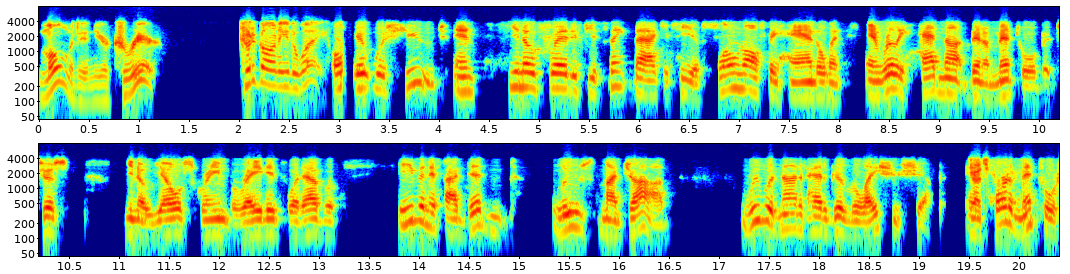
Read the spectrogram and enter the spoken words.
moment in your career. Could have gone either way. Oh, it was huge. And you know, Fred, if you think back, if he had flown off the handle and, and really had not been a mentor, but just, you know, yelled, screamed, berated, whatever, even if I didn't lose my job, we would not have had a good relationship. And That's part of mentorship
